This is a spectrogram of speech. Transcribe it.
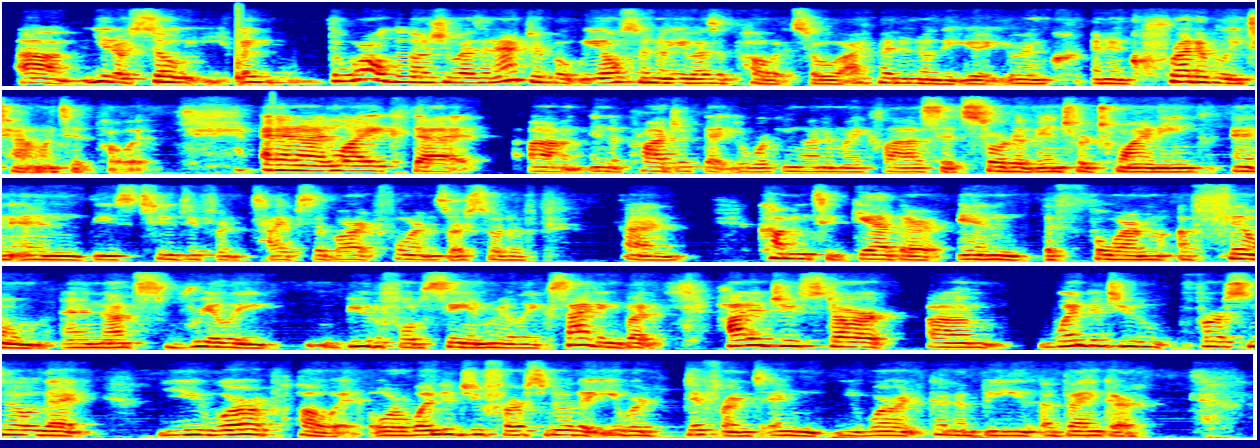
Um, you know so I, the world knows you as an actor but we also know you as a poet. So I've happen to know that you're, you're inc- an incredibly talented poet. And i like that um, in the project that you're working on in my class it's sort of intertwining and and these two different types of art forms are sort of um, coming together in the form of film. And that's really beautiful to see and really exciting. But how did you start? Um, when did you first know that you were a poet? Or when did you first know that you were different and you weren't going to be a banker?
